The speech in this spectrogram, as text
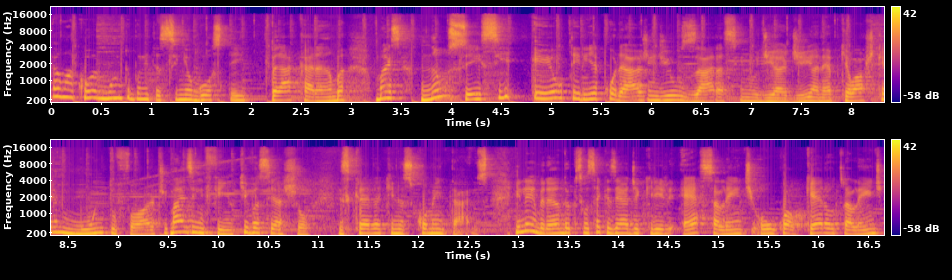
é uma cor muito bonita assim, eu gostei pra caramba, mas não sei se eu teria coragem de usar assim no dia a dia, né? Porque eu acho que é muito forte. Mas enfim, o que você achou? Escreve aqui nos comentários. E lembrando que se você quiser adquirir essa lente ou qualquer outra lente,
